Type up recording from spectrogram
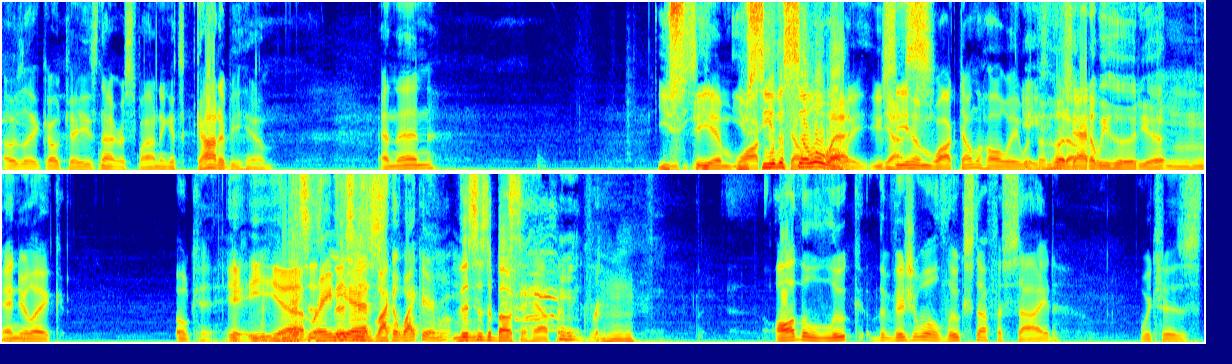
I was like, "Okay, he's not responding. It's got to be him." And then You, you see, see him. You see the down silhouette. hallway. you Yes. see him walk down the hallway with Yeah, the you see hood up, shadowy hood. Yeah. Mm-hmm. and you're like, "Okay, I- I- yeah. This is- rainy this ass is- black and white camera. this is about to happen. All the Luke, the visual Luke stuff aside, which is,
